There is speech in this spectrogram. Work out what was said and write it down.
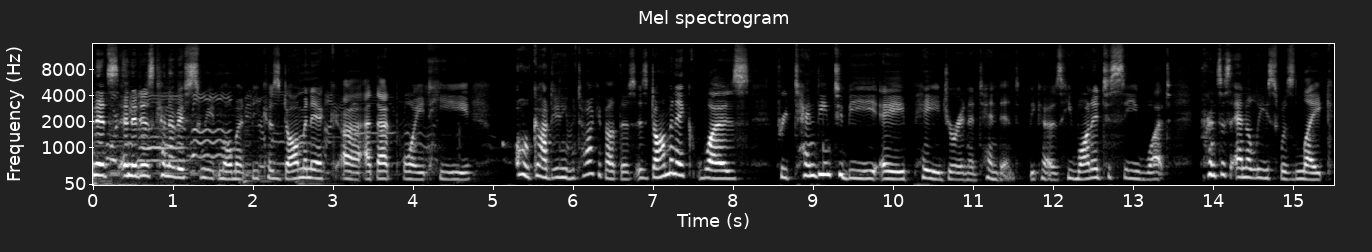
and it's and it is kind of a sweet moment because Dominic, uh, at that point, he, oh god, didn't even talk about this. Is Dominic was pretending to be a page or an attendant because he wanted to see what Princess Annalise was like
